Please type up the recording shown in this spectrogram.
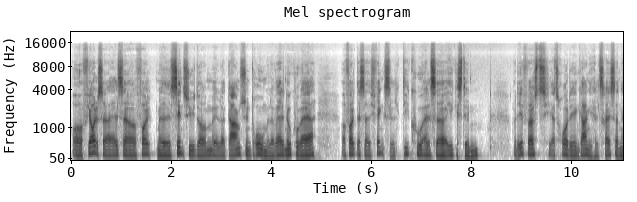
Og fjolser, altså folk med sindssygdom eller Down-syndrom, eller hvad det nu kunne være, og folk, der sad i fængsel, de kunne altså ikke stemme. Og det er først, jeg tror, det er en gang i 50'erne,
